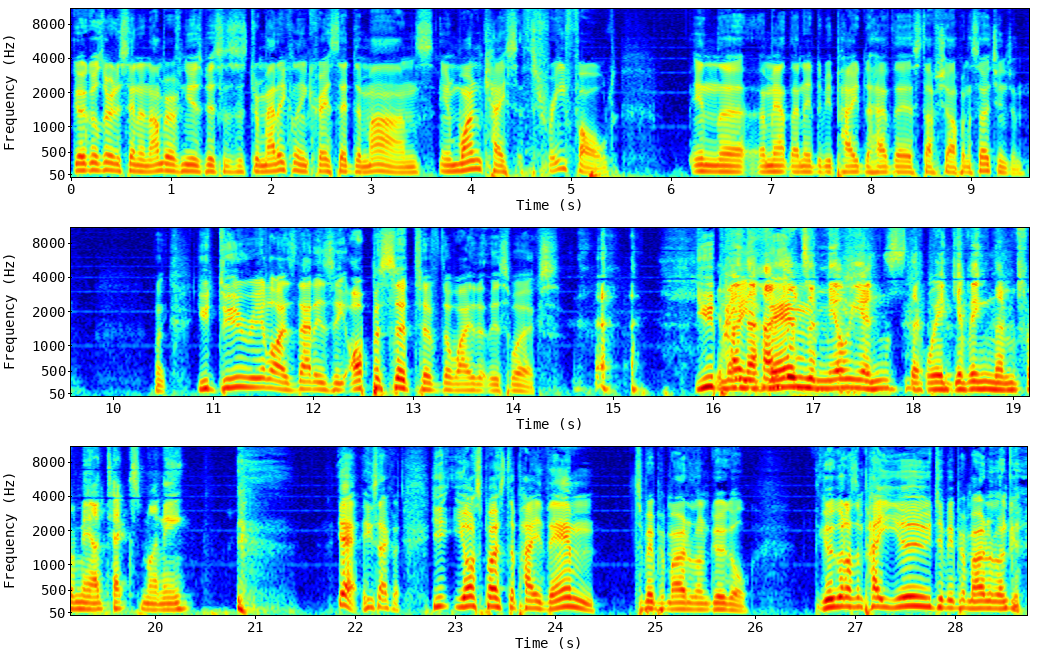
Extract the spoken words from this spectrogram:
Google's already seen a number of news businesses dramatically increase their demands, in one case, threefold in the amount they need to be paid to have their stuff show up in a search engine. Like, you do realize that is the opposite of the way that this works. You, You pay mean the hundreds them of millions that we're giving them from our tax money? Yeah, exactly. You, you're supposed to pay them to be promoted on Google. Google doesn't pay you to be promoted on Google.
